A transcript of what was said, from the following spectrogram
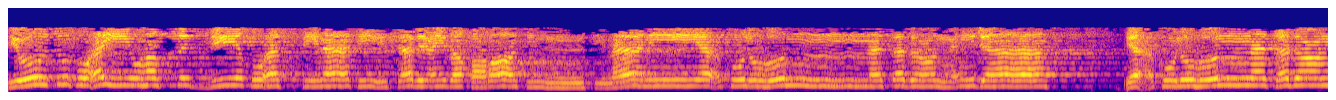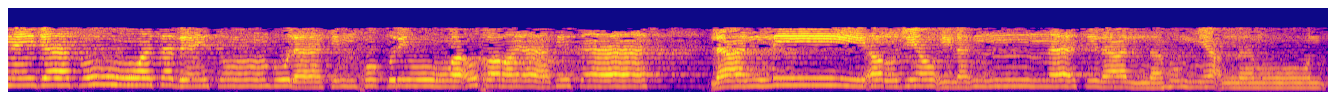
يوسف أيها الصديق أفتنا في سبع بقرات ثمان يأكلهن سبع عجاف يأكلهن سبع عجاف وسبع سنبلات خضر وأخر يابسات لعلي أرجع إلى الناس لعلهم يعلمون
